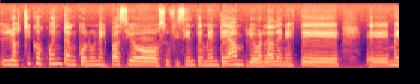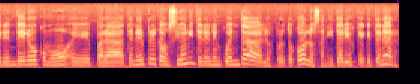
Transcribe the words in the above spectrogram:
los chicos cuentan con un espacio suficientemente amplio, ¿verdad?, en este eh, merendero como eh, para tener precaución y tener en cuenta los protocolos sanitarios que hay que tener.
